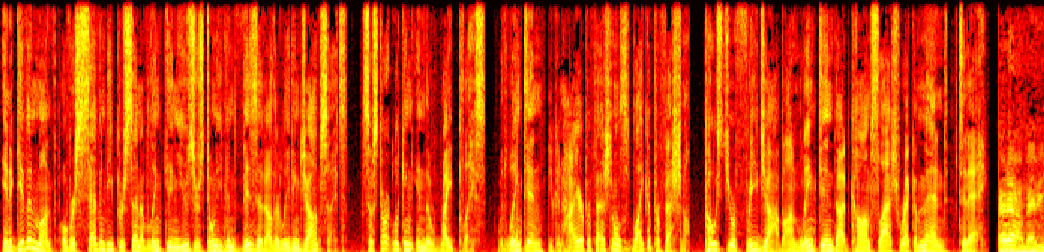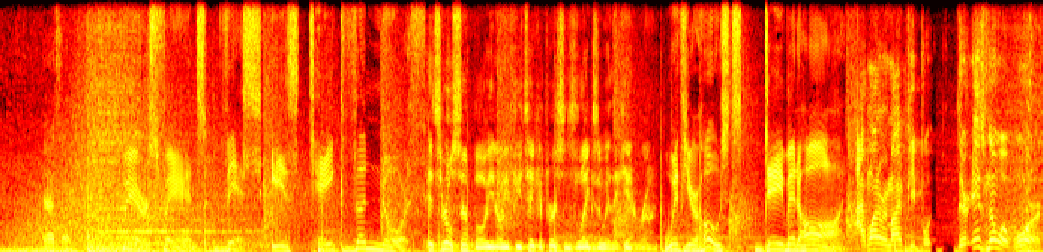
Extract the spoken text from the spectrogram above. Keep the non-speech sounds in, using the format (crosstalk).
In a given month, over 70% of LinkedIn users don't even visit other leading job sites. So start looking in the right place. With LinkedIn, you can hire professionals like a professional. Post your free job on linkedin.com slash recommend today. Tear down, baby. Yes, sir. Bears fans, this is Take the North. It's real simple. You know, if you take a person's legs away, they can't run. With your hosts, David Haugh. I want to remind people there is no award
